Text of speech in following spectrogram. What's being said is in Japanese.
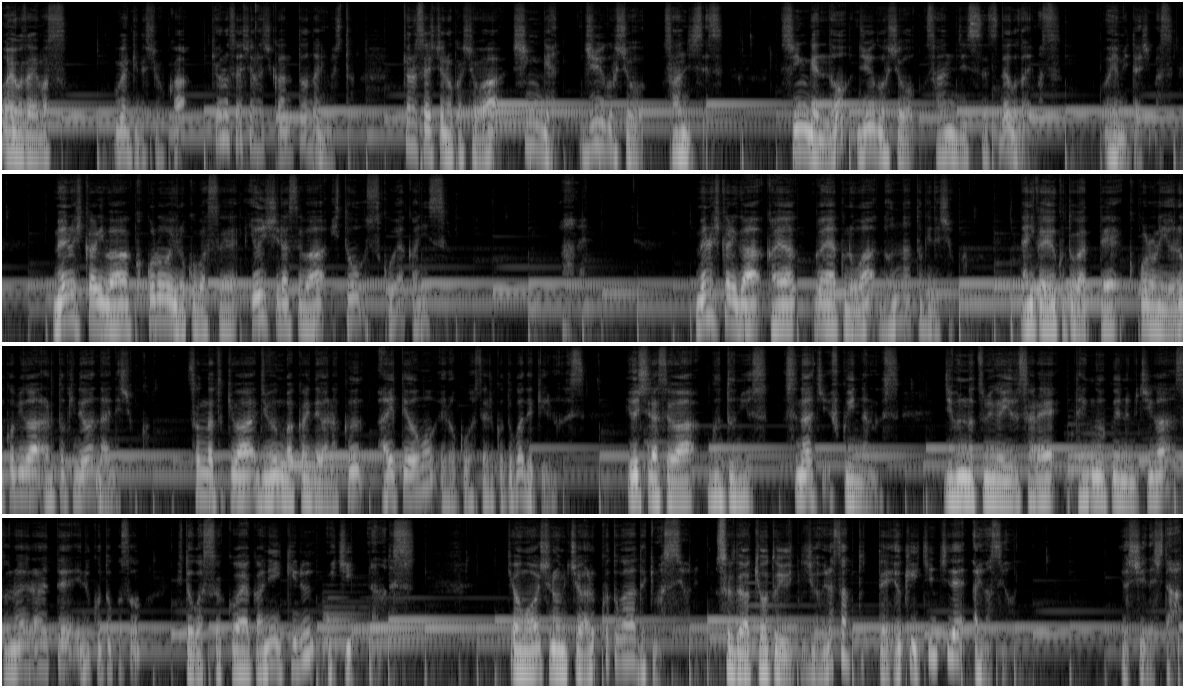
おはようございます。お元気でしょうか？今日の聖書の時間となりました。今日の聖書の箇所は信玄15章30節。信玄の15章30節でございます。お読みいたします。目の光は心を喜ばせ良い知らせは人を健やかにする。目の光が輝くのはどんな時でしょうか？何か良いことがあって心に喜びがある時ではないでしょうか？そんな時は自分ばかりではなく相手をも喜ばせることができるのです。良い知らせはグッドニュース、すなわち福音なのです。自分の罪が許され、天国への道が備えられていることこそ、人が健やかに生きる道なのです。今日も主の道を歩くことができますように。それでは今日という一日が皆さんにとって良き一日でありますように。よしーでした。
